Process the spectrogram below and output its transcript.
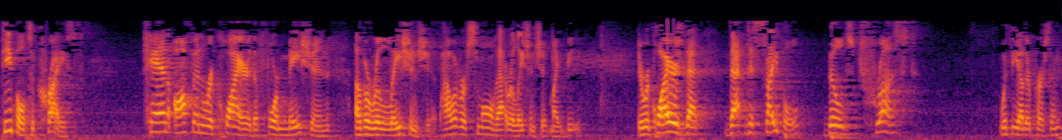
people to Christ can often require the formation of a relationship, however small that relationship might be. It requires that that disciple builds trust with the other person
